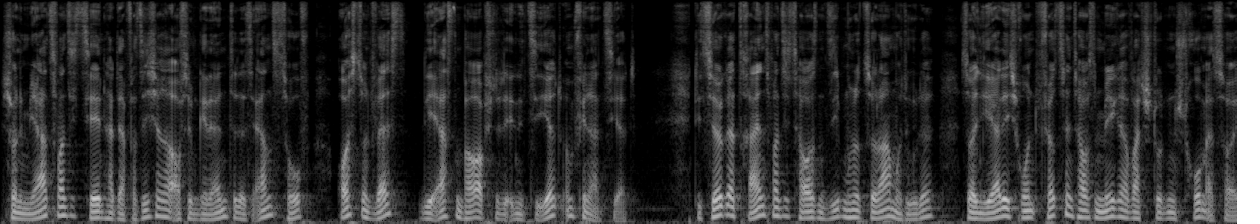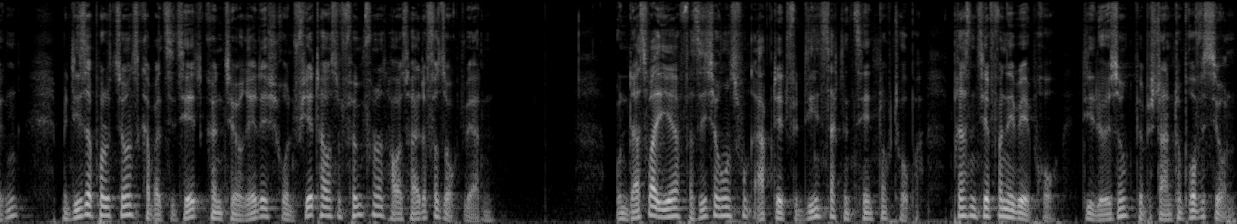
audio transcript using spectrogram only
Schon im Jahr 2010 hat der Versicherer auf dem Gelände des Ernsthof Ost und West die ersten Bauabschnitte initiiert und finanziert die ca. 23.700 Solarmodule sollen jährlich rund 14.000 Megawattstunden Strom erzeugen, mit dieser Produktionskapazität können theoretisch rund 4.500 Haushalte versorgt werden. Und das war Ihr Versicherungsfunk-Update für Dienstag, den 10. Oktober, präsentiert von eBepro, die Lösung für Bestand und Provision.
